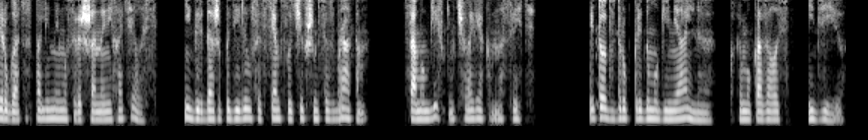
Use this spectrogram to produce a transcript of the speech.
И ругаться с Полиной ему совершенно не хотелось. Игорь даже поделился всем случившимся с братом, самым близким человеком на свете. И тот вдруг придумал гениальную, как ему казалось, идею.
